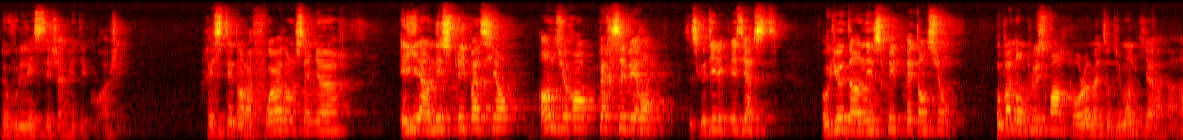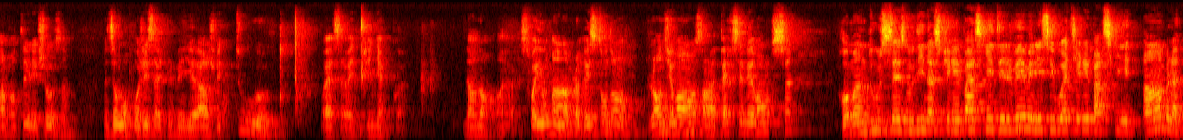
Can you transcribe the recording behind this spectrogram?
Ne vous laissez jamais décourager. Restez dans la foi dans le Seigneur. Ayez un esprit patient, endurant, persévérant. C'est ce que dit l'Ecclésiaste. Au lieu d'un esprit de prétention. Faut pas non plus croire pour le maître du monde qui a inventé les choses. Hein disant mon projet ça va être le meilleur, je vais tout, euh, ouais ça va être génial quoi. Non, non, euh, soyons humbles, restons dans l'endurance, dans la persévérance. Romains 12, 16 nous dit, n'aspirez pas à ce qui est élevé, mais laissez-vous attirer par ce qui est humble.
